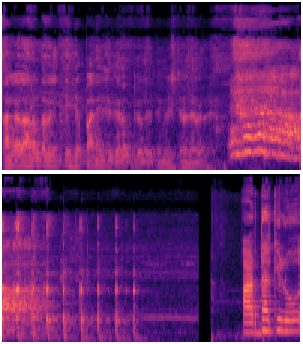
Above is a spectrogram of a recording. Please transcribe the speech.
सांगायला आनंद होईल की हे पाणी जे गरम ठेवले ते मीच ठेवलेलं अर्धा किलो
